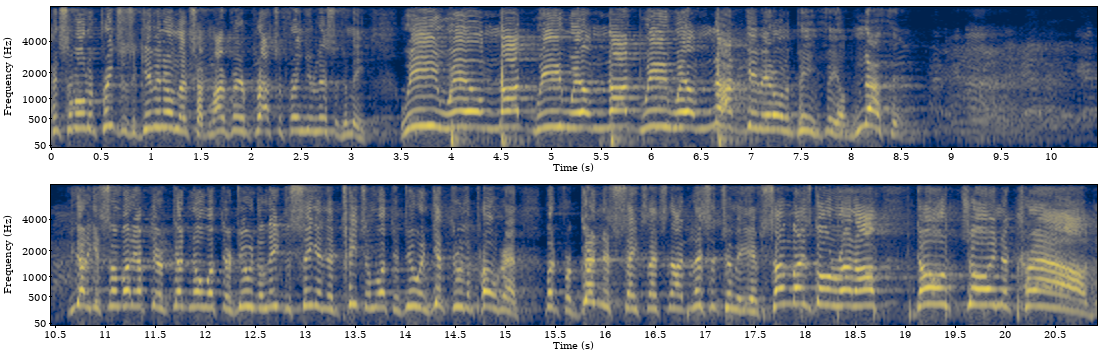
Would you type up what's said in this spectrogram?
And some older preachers are giving in on that stuff. My very pastor friend, you listen to me. We will not, we will not, we will not give it on a bean field. Nothing. You got to get somebody up there that doesn't know what they're doing to lead the singing and teach them what to do and get through the program. But for goodness sakes, let's not listen to me. If somebody's going to run off, don't join the crowd.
